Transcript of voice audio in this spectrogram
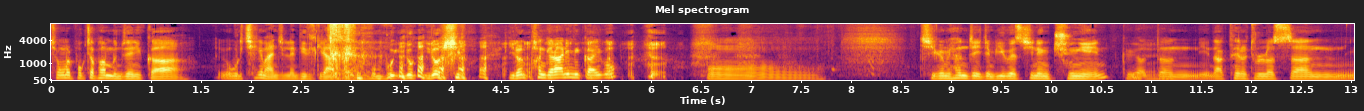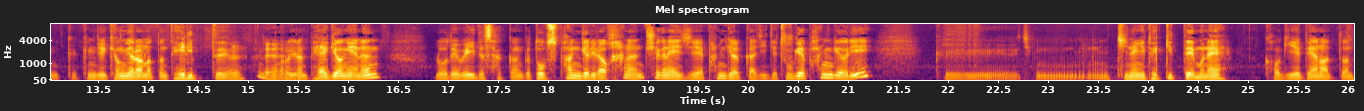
정말 복잡한 문제니까 이거 우리 책임 안 질래. 니들끼리 안 돼. 뭐, 뭐 이런, 이런, 이런, 이런 판결 아닙니까, 이거? 어, 지금 현재 이제 미국에서 진행 중인 그 네. 어떤 이 낙태를 둘러싼 그 굉장히 격렬한 어떤 대립들. 네. 바로 이런 배경에는 로 대 웨이드 사건, 그 돕스 판결이라고 하는 최근에 이제 판결까지 이제 두 개 판결이 그 지금 진행이 됐기 때문에 거기에 대한 어떤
